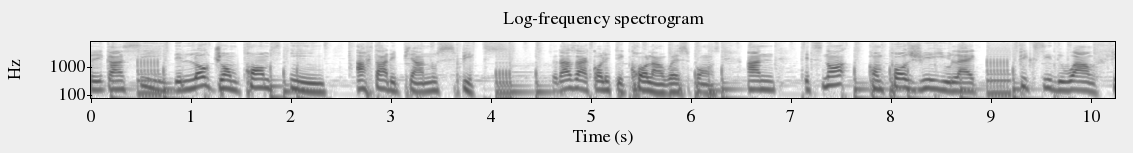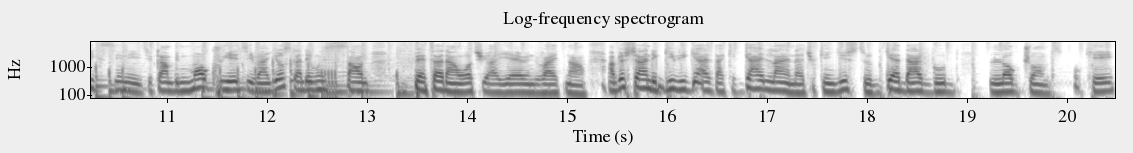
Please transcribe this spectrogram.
So you can see the log drum comes in after the piano speaks. So that's why I call it a call and response. And it's not compulsory you like fixing the way I'm fixing it. You can be more creative and yours can even sound better than what you are hearing right now. I'm just trying to give you guys like a guideline that you can use to get that good log drums. Okay.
